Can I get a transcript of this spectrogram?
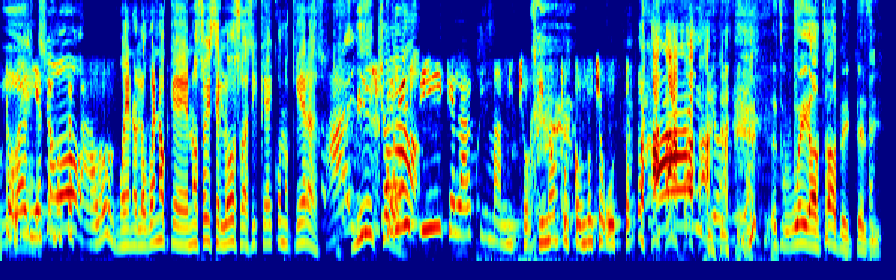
Todavía estamos casados. Bueno, lo bueno que no soy celoso, así que ahí cuando quieras. ¡Micho! Ay, sí, qué lástima, Micho. Si no, pues con mucho gusto. It's way off topic, Tessy.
